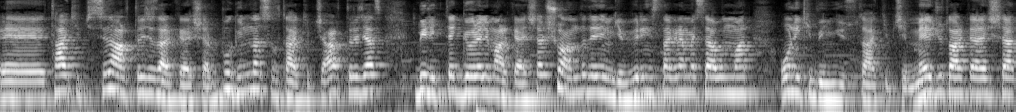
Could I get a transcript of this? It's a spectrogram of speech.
e, takipçisini arttıracağız arkadaşlar. Bugün nasıl takipçi arttıracağız? Birlikte görelim arkadaşlar. Şu anda dediğim gibi bir Instagram hesabım var. 12.100 takipçi mevcut arkadaşlar.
